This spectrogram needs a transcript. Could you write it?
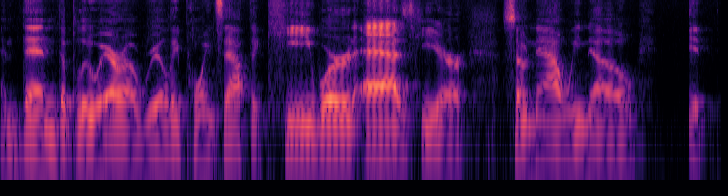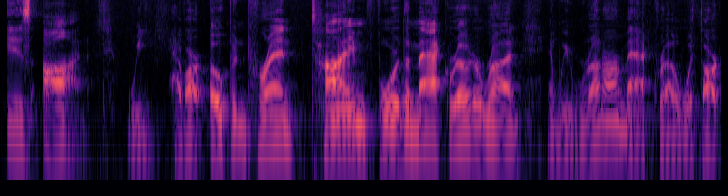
And then the blue arrow really points out the keyword as here. So now we know it is on. We have our open paren, time for the macro to run, and we run our macro with our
